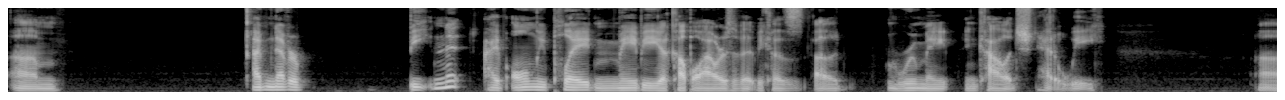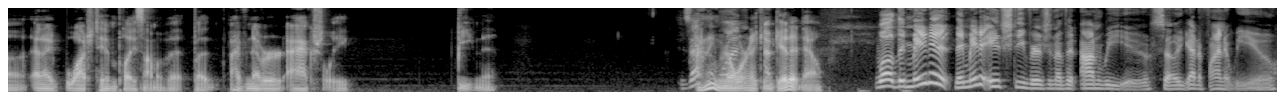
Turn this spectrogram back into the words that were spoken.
Um, I've never beaten it. I've only played maybe a couple hours of it because a roommate in college had a Wii. Uh, and I watched him play some of it, but I've never actually beaten it. Is that I don't the even know where I can get it now. Well, they made it. They made an HD version of it on Wii U, so you got to find a Wii U,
